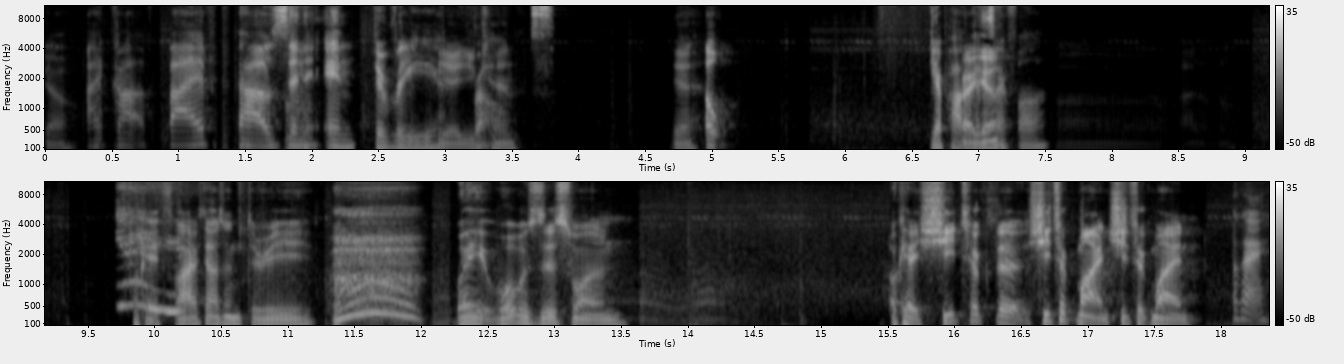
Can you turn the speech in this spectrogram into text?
yo. I got 5,003. Yeah, you can. rolls. Yeah. Oh. Your pockets again? are full. Uh, okay, five thousand three. Wait, what was this one? Okay, she took the she took mine. She took mine. Okay,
